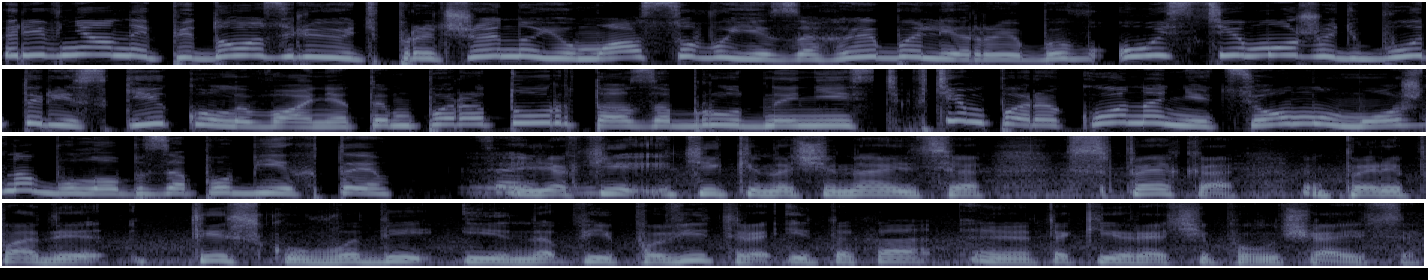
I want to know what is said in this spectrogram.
Рівняни підозрюють, причиною масової загибелі риби в усті можуть бути різкі коливання температур та забрудненість. Втім, переконані, цьому можна було б запобігти. Як тільки починається спека, перепади тиску води і повітря, і така, е, такі речі получаються.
